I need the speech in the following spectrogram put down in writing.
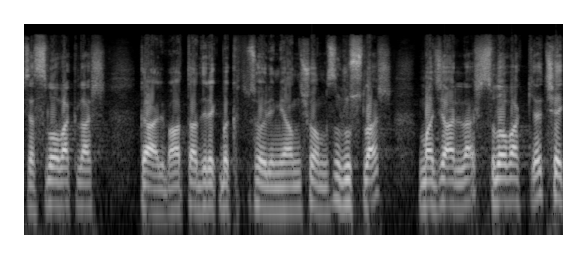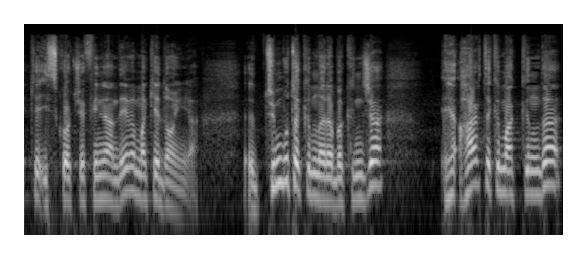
Mesela Slovaklar galiba hatta direkt bakıp söyleyeyim yanlış olmasın. Ruslar, Macarlar, Slovakya, Çekya, İskoçya, Finlandiya ve Makedonya. E, Tüm bu takımlara bakınca e, her takım hakkında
